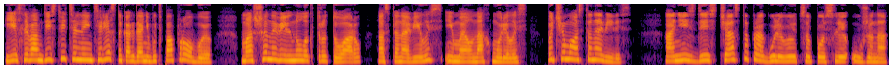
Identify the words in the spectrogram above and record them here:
Если вам действительно интересно, когда-нибудь попробую. Машина вильнула к тротуару, остановилась, и Мел нахмурилась. Почему остановились? Они здесь часто прогуливаются после ужина.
